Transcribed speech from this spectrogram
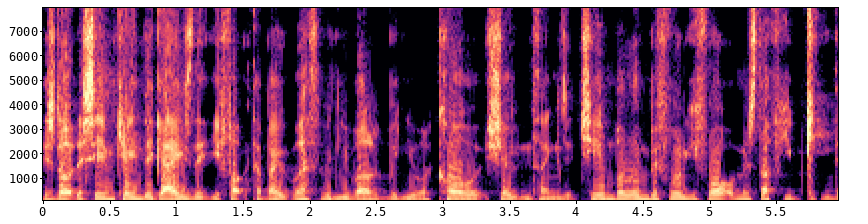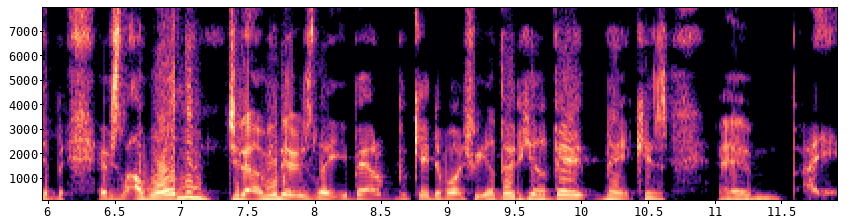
it's not the same kind of guys that you fucked about with when you were when you were call, shouting things at Chamberlain before you fought him and stuff. You kind of, it was like a warning. Do you know what I mean? It was like you better kind of watch what you're doing here, mate, because um, I,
